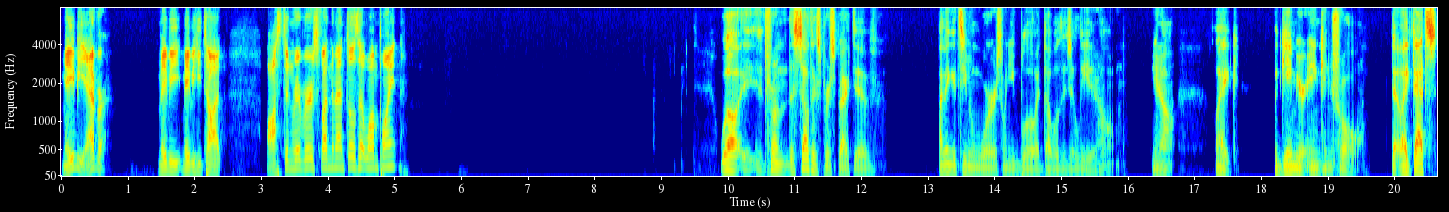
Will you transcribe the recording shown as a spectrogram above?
maybe ever. Maybe maybe he taught Austin Rivers fundamentals at one point. Well, from the Celtics perspective, I think it's even worse when you blow a double digit lead at home. You know, like a game you're in control. That like that's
